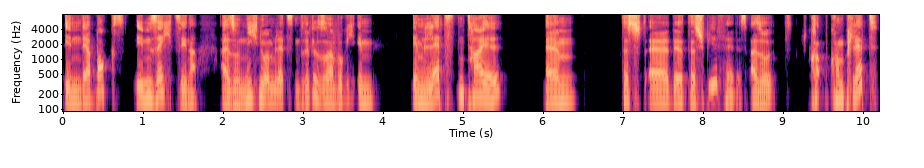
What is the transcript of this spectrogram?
in der Box, im 16er. Also nicht nur im letzten Drittel, sondern wirklich im, im letzten Teil ähm, des, äh, des, des Spielfeldes. Also ko komplett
